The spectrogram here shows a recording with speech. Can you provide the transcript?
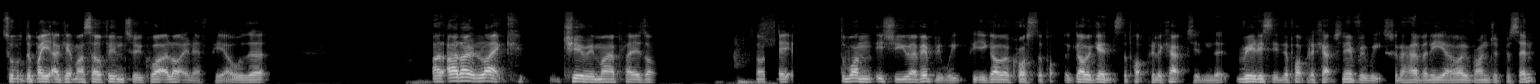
sort of debate I get myself into quite a lot in FPL that I, I don't like cheering my players on. The one issue you have every week that you go across the go against the popular captain. That realistically, the popular captain every week is going to have an EO over hundred percent.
